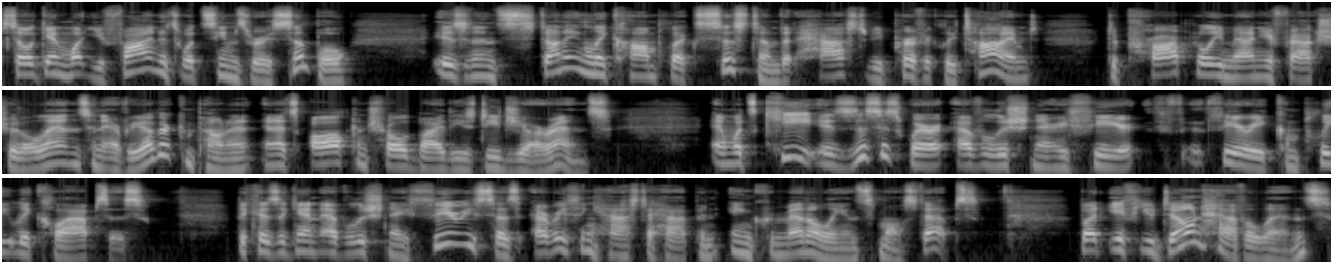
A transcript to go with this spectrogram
So, again, what you find is what seems very simple is an stunningly complex system that has to be perfectly timed to properly manufacture the lens and every other component, and it's all controlled by these DGRNs. And what's key is this is where evolutionary theory completely collapses. Because again, evolutionary theory says everything has to happen incrementally in small steps. But if you don't have a lens,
